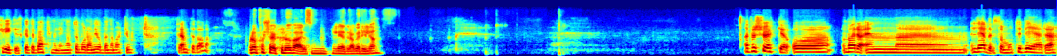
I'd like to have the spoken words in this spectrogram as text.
kritiske tilbakemeldinger til hvordan jobben har vært gjort frem til da. da. Hvordan forsøker du å være som leder av Geriljaen? Jeg forsøker å være en uh, leder som motiverer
